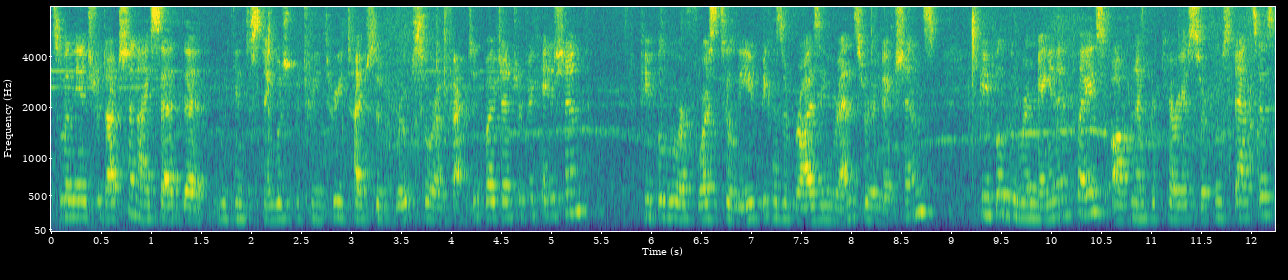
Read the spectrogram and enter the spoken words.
So in the introduction, I said that we can distinguish between three types of groups who are affected by gentrification. People who are forced to leave because of rising rents or evictions, people who remain in place, often in precarious circumstances,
